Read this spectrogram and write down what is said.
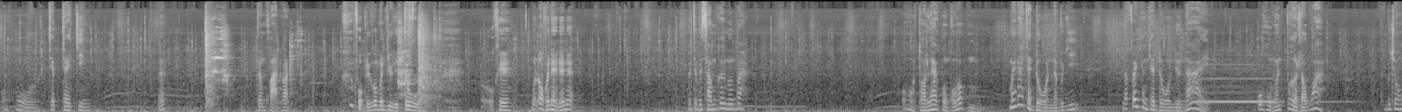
โอ้โห เจ็บใจจริงเอ๊ะ ติมขวานก่อน ผมนึกว่ามันอยู่ในตู้อะโอเค มันออกไปไหนเนี่ย มันจะไปซ้ำเครื่องนู้นปะโอ้โหตอนแรกผมก็ว่าผมไม่น่าจะโดนนะเมื่อกี้ แล้วก็ยังจะโดนอยู่ได้ โอ้โห มันเปิดแล้วว่ะท่านผู้ชม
